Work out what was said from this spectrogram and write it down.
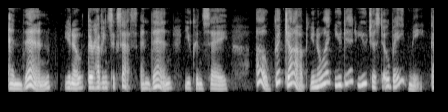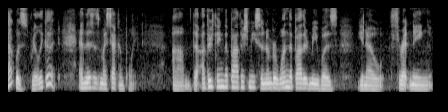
And then, you know, they're having success. And then you can say, Oh, good job. You know what you did? You just obeyed me. That was really good. And this is my second point. Um, the other thing that bothers me so, number one that bothered me was you know, threatening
